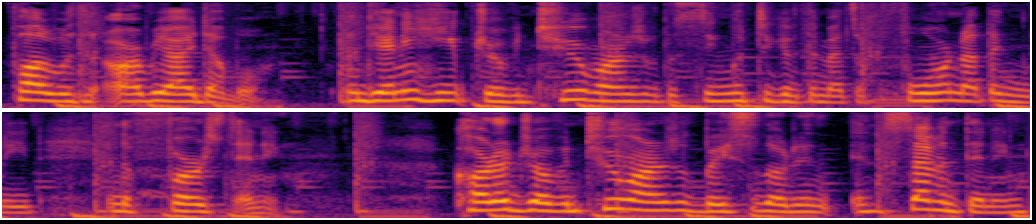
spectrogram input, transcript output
followed with an RBI double, and Danny Heep drove in two runners with a single to give the Mets a 4 0 lead in the first inning. Carter drove in two runners with bases loaded in the seventh inning,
